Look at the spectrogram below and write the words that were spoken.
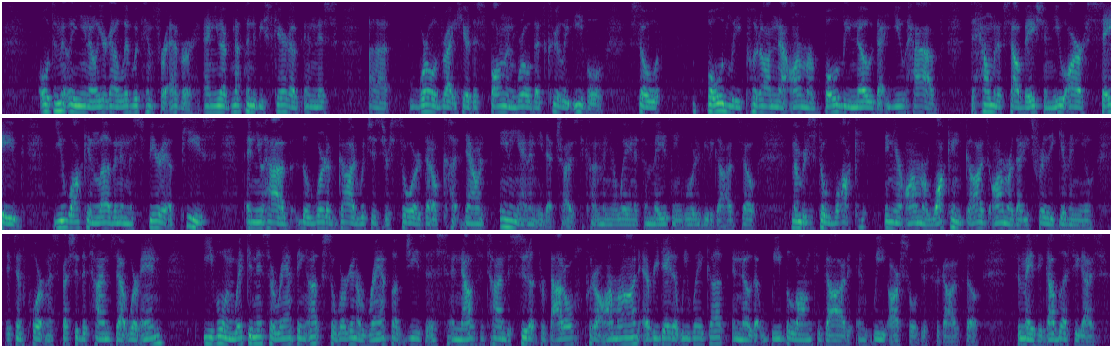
ultimately, you know, you're going to live with him forever, and you have nothing to be scared of in this uh, world right here, this fallen world that's clearly evil. So boldly put on that armor, boldly know that you have the helmet of salvation. You are saved you walk in love and in the spirit of peace and you have the word of God, which is your sword that'll cut down any enemy that tries to come in your way. And it's amazing. Glory be to God. So remember just to walk in your armor, walk in God's armor that He's freely given you. It's important, especially the times that we're in evil and wickedness are ramping up, so we're going to ramp up Jesus. And now's the time to suit up for battle, put our armor on every day that we wake up, and know that we belong to God and we are soldiers for God. So it's amazing. God bless you guys.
